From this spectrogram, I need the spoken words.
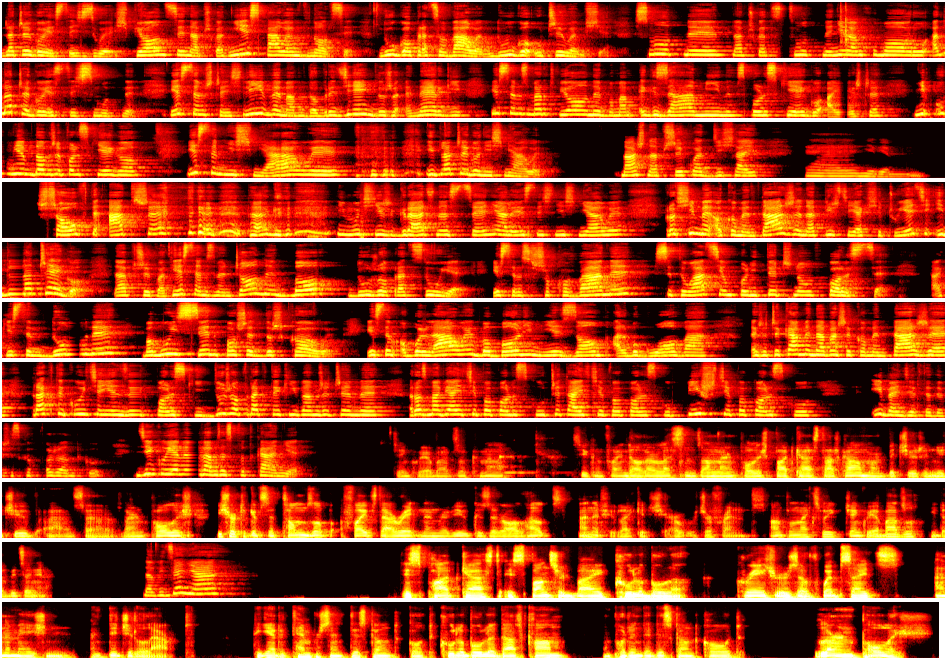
Dlaczego jesteś zły? Śpiący, na przykład nie spałem w nocy, długo pracowałem, długo uczyłem się. Smutny, na przykład smutny, nie mam humoru. A dlaczego jesteś smutny? Jestem szczęśliwy, mam dobry dzień, dużo energii. Jestem zmartwiony, bo mam egzamin z polskiego, a jeszcze nie umiem dobrze polskiego. Jestem nieśmiały. I dlaczego nieśmiały? Masz na przykład dzisiaj, e, nie wiem, show w teatrze, tak? I musisz grać na scenie, ale jesteś nieśmiały. Prosimy o komentarze, napiszcie jak się czujecie i dlaczego. Na przykład jestem zmęczony, bo dużo pracuję. Jestem zszokowany sytuacją polityczną w Polsce. Tak, jestem dumny, bo mój syn poszedł do szkoły. Jestem obolały, bo boli mnie ząb albo głowa. Także czekamy na Wasze komentarze. Praktykujcie język polski. Dużo praktyki Wam życzymy. Rozmawiajcie po polsku, czytajcie po polsku, piszcie po polsku i będzie wtedy wszystko w porządku. Dziękujemy Wam za spotkanie. Dziękuję bardzo, Kamila. So you can find all our lessons on learnpolishpodcast.com or BitChute and YouTube as uh, Learn Polish. Be sure to give us a thumbs up, a five star rating and review because it all helps. And if you like it, share it with your friends. Until next week, dziękuję bardzo i do widzenia. Do widzenia! This podcast is sponsored by Kulabola, creators of websites, animation, and digital art. To get a 10% discount, go to kulabola.com and put in the discount code Learn Polish.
